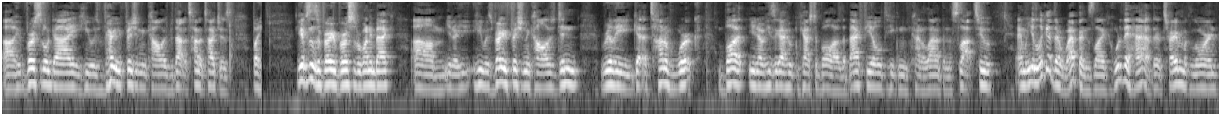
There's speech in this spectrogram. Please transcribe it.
Uh, versatile guy. He was very efficient in college without a ton of touches, but Gibson's a very versatile running back. Um, you know, he, he was very efficient in college, didn't really get a ton of work, but, you know, he's a guy who can catch the ball out of the backfield. He can kind of line up in the slot too. And when you look at their weapons, like who do they have? They're Terry McLaurin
